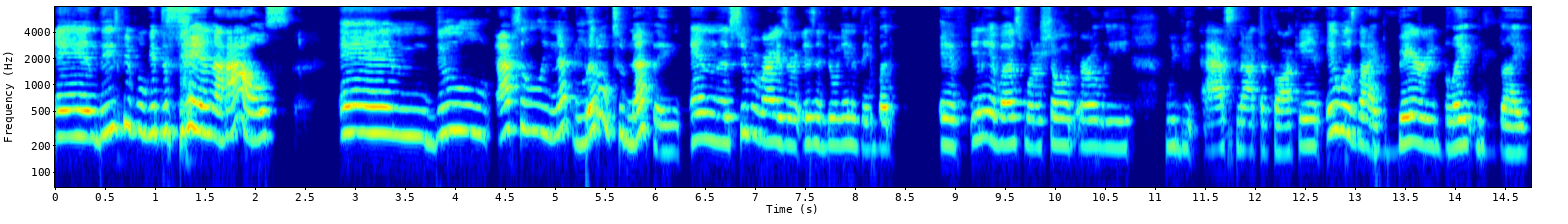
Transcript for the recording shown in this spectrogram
and these people get to stay in the house and do absolutely not, little to nothing, and the supervisor isn't doing anything but if any of us were to show up early, we'd be asked not to clock in. It was like very blatant, like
